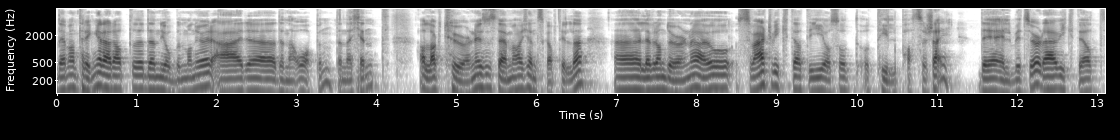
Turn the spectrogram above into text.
Det man trenger, er at uh, den jobben man gjør, er, uh, den er åpen, den er kjent. Alle aktørene i systemet har kjennskap til det. leverandørene er jo svært viktig at de også tilpasser seg det Elbits gjør. Det er viktig at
